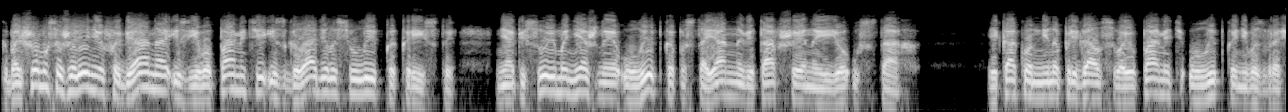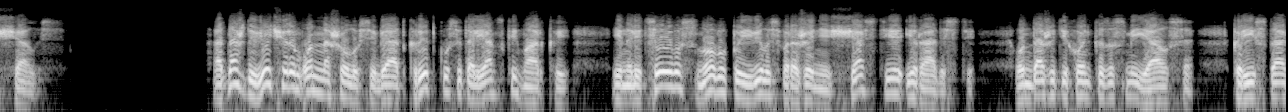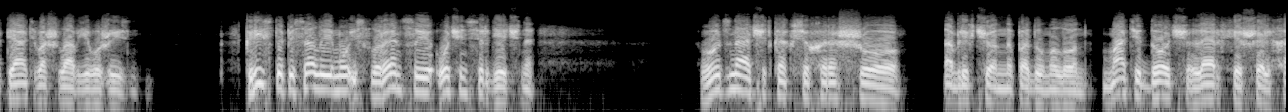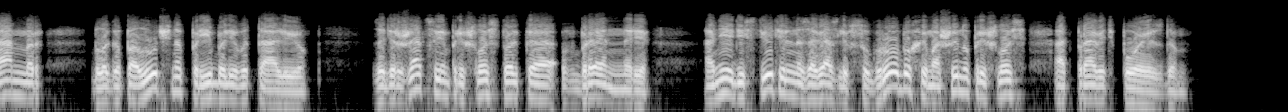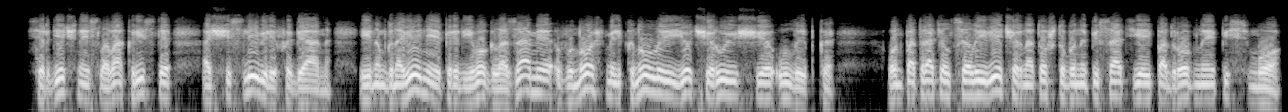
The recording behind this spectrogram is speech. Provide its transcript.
К большому сожалению Фабиана из его памяти изгладилась улыбка Кристы, неописуемо нежная улыбка, постоянно витавшая на ее устах. И как он не напрягал свою память, улыбка не возвращалась. Однажды вечером он нашел у себя открытку с итальянской маркой — и на лице его снова появилось выражение счастья и радости. Он даже тихонько засмеялся. Криста опять вошла в его жизнь. Криста писала ему из Флоренции очень сердечно. «Вот значит, как все хорошо», — облегченно подумал он. Мать и дочь Лерхе Шельхаммер благополучно прибыли в Италию. Задержаться им пришлось только в Бреннере — они действительно завязли в сугробах, и машину пришлось отправить поездом. Сердечные слова Кристы осчастливили Фабиана, и на мгновение перед его глазами вновь мелькнула ее чарующая улыбка. Он потратил целый вечер на то, чтобы написать ей подробное письмо.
